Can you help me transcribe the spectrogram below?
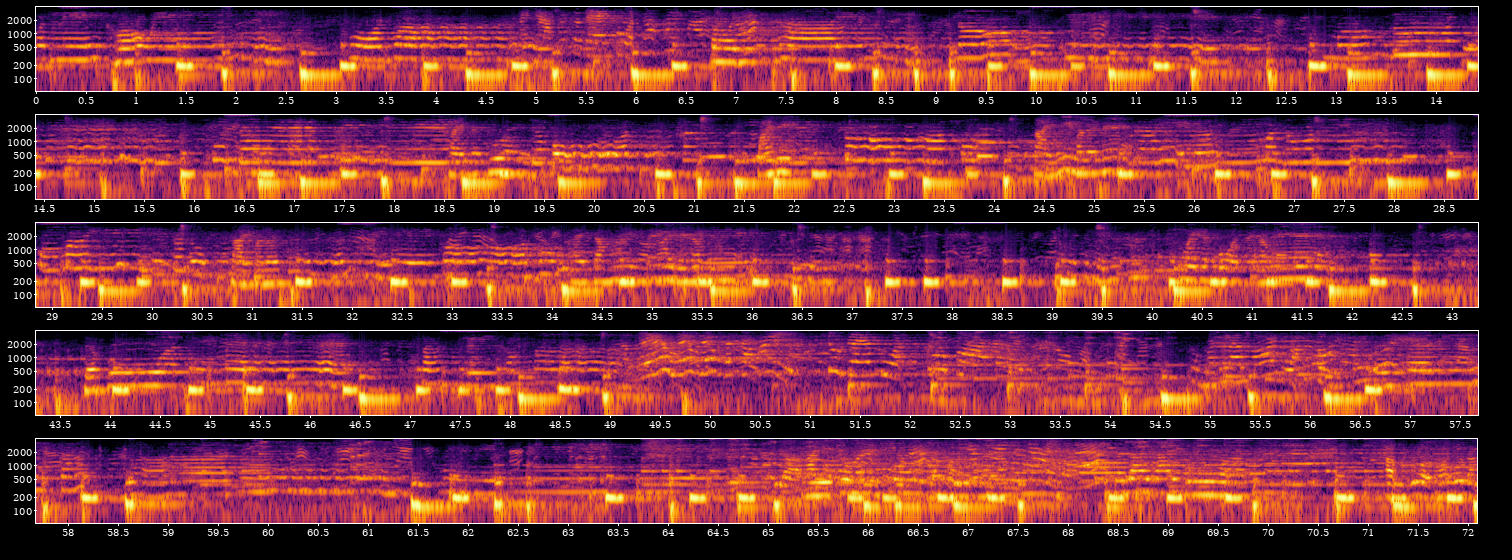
ขอวิ่งวอนวาใครยอยากให้แสดงบวชก็ให้มาต่อหญิงชายน้องพี่มองดูทุเรศที่แสนดีใครจะช่วย จะบวชทั้งไปดิก็ทุกข์ไต่นี่มาเลยแม่ นุกไต่มาเลยเพื่อนก็ทุกใครจะให้ก็ให้เลยนะแม่ช่วยกันบวชหน่อยนะแม่จะบวชให้แม่ อยากให้ช่วยช่วยสักทีนะจะได้ได้บวขอะรวบพระพุทธ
